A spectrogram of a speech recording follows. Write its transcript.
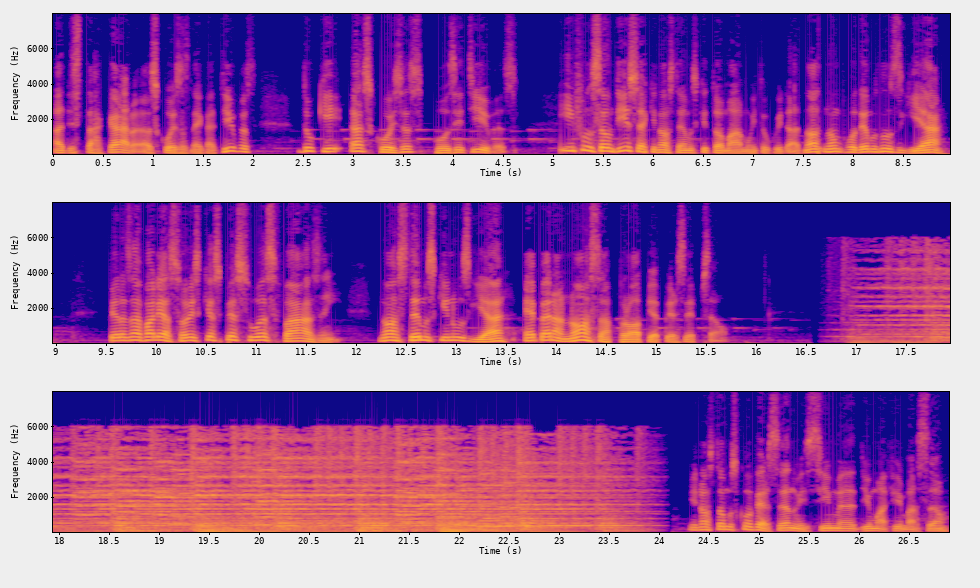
a destacar as coisas negativas do que as coisas positivas. Em função disso é que nós temos que tomar muito cuidado. Nós não podemos nos guiar pelas avaliações que as pessoas fazem. Nós temos que nos guiar é para a nossa própria percepção. E nós estamos conversando em cima de uma afirmação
